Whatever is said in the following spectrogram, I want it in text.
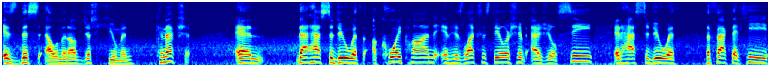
is this element of just human connection. And that has to do with a koi pond in his Lexus dealership, as you'll see. It has to do with the fact that he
